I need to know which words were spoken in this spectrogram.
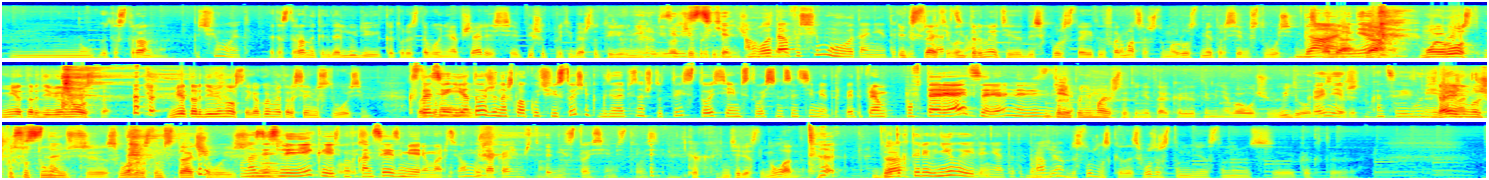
Ну, это странно. Почему это? Это странно, когда люди, которые с тобой не общались, пишут про тебя, что ты ревнивый, и вообще про тебя ничего а не вот а знают. почему вот они это И, пишут? кстати, в Артём? интернете до сих пор стоит информация, что мой рост метр семьдесят восемь. Да, Господа, меня- дамы, мой рост метр девяносто. Метр девяносто. Какой метр семьдесят восемь? Кстати, Поэтому- я тоже нашла кучу источников, где написано, что ты 178 сантиметров. Это прям повторяется реально везде. Ну, ты же понимаешь, что это не так, когда ты меня воочию увидела. так Конечно. В конце измерим. Да, я немножечко сутулюсь, э, с возрастом стачиваюсь. У нас здесь линейка есть, мы в конце измерим Артем и докажем, что он не 178. Как интересно. Ну ладно. Ну Да. так ты ревнивый или нет? Это Ну, правда? Я, да сложно сказать. С возрастом мне становится как-то...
